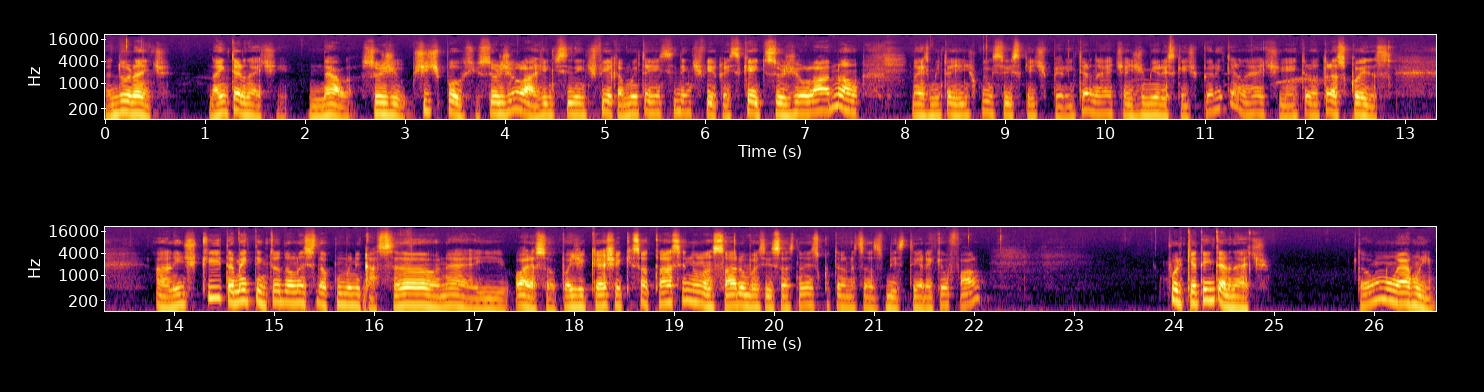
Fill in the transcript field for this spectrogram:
Mas durante, na internet, nela, surgiu shitpost, surgiu lá, a gente se identifica, muita gente se identifica. Skate surgiu lá, não mas muita gente conheceu skate pela internet, admira skate pela internet, entre outras coisas. Além de que também tem todo o lance da comunicação, né? E olha só, podcast aqui só está sendo lançado, vocês só estão escutando essas besteiras que eu falo. Porque tem internet. Então não é ruim.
